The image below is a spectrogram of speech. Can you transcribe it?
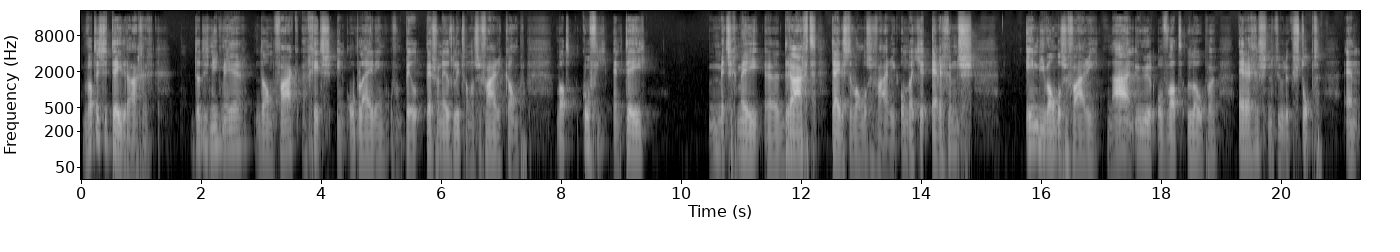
Wat is de theedrager? dat is niet meer dan vaak een gids in opleiding of een personeelslid van een safarikamp, wat koffie en thee met zich mee uh, draagt tijdens de wandelsafari. Omdat je ergens in die wandelsafari, na een uur of wat lopen, ergens natuurlijk stopt. En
